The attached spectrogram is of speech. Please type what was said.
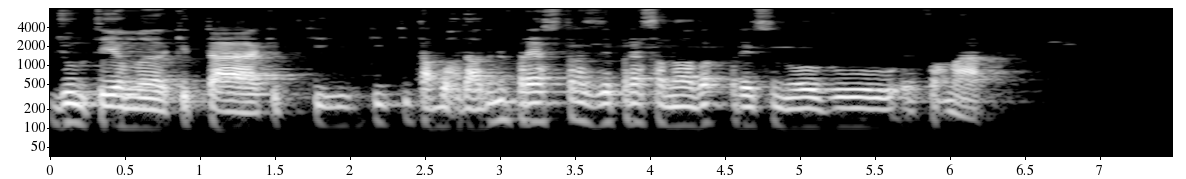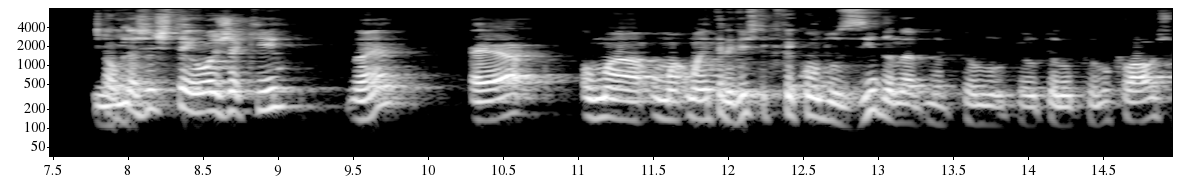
de um tema que está que, que, que tá abordado no impresso, trazer para essa nova para esse novo eh, formato. E... Então, o que a gente tem hoje aqui, né, é uma, uma, uma entrevista que foi conduzida né, pelo, pelo, pelo, pelo Cláudio,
